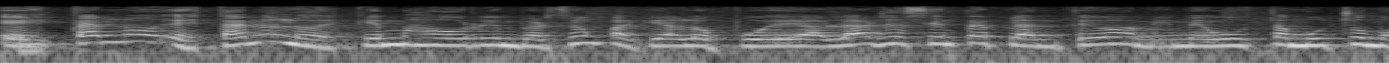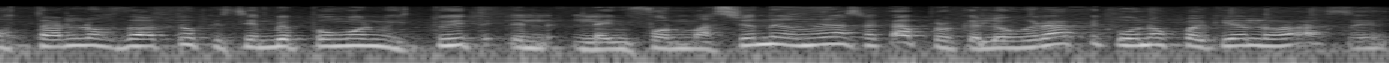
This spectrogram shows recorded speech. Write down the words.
Están, están en los esquemas ahorro inversión, cualquiera lo puede hablar. Yo siempre planteo, a mí me gusta mucho mostrar los datos que siempre pongo en mis tweets, la información de dónde la sacas, porque los gráficos uno cualquiera los hace.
